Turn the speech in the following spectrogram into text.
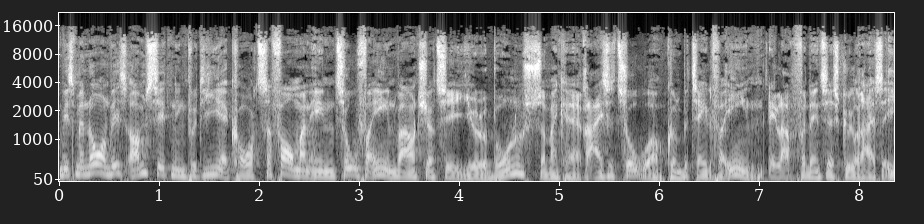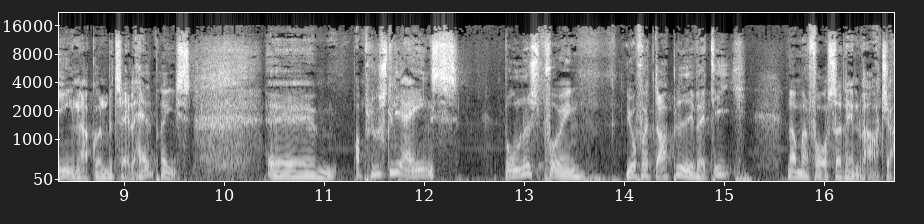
hvis man når en vis omsætning på de her kort, så får man en 2 for 1 voucher til Eurobonus, så man kan rejse to og kun betale for en, eller for den sags skyld rejse en og kun betale halv pris. Øh, og pludselig er ens bonuspoint jo fordoblet i værdi, når man får sådan en voucher.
